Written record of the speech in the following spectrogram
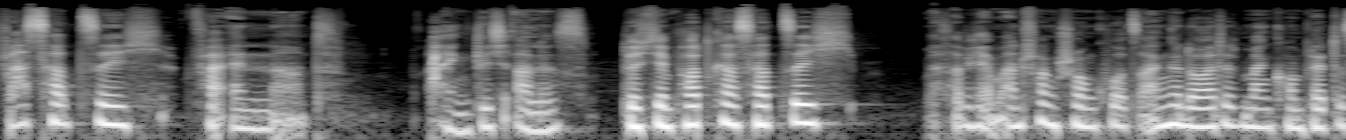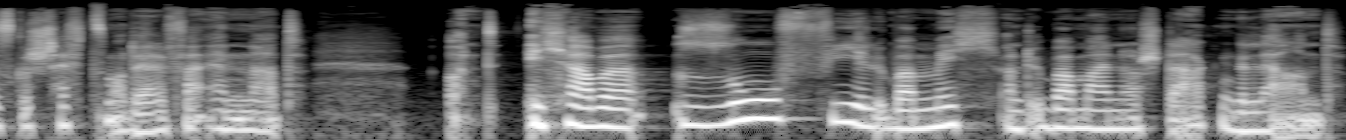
was hat sich verändert? Eigentlich alles. Durch den Podcast hat sich, das habe ich am Anfang schon kurz angedeutet, mein komplettes Geschäftsmodell verändert. Und ich habe so viel über mich und über meine Stärken gelernt.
